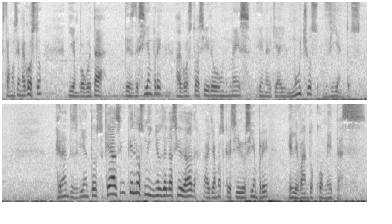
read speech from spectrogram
estamos en agosto y en Bogotá desde siempre, agosto ha sido un mes en el que hay muchos vientos. Grandes vientos que hacen que los niños de la ciudad hayamos crecido siempre elevando cometas.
